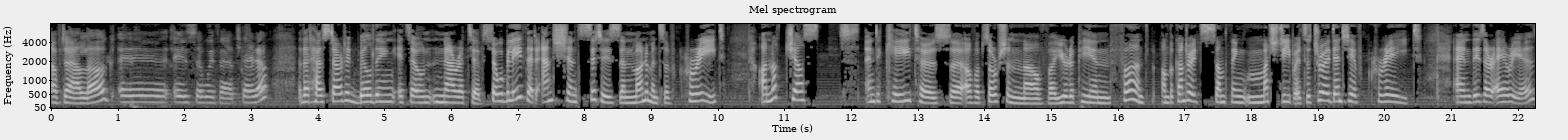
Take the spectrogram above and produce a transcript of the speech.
of dialogue uh, is with uh, Aptera that has started building its own narrative. So we believe that ancient cities and monuments of Crete are not just indicators uh, of absorption of uh, European funds. On the contrary, it's something much deeper. It's a true identity of Crete. And these are areas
